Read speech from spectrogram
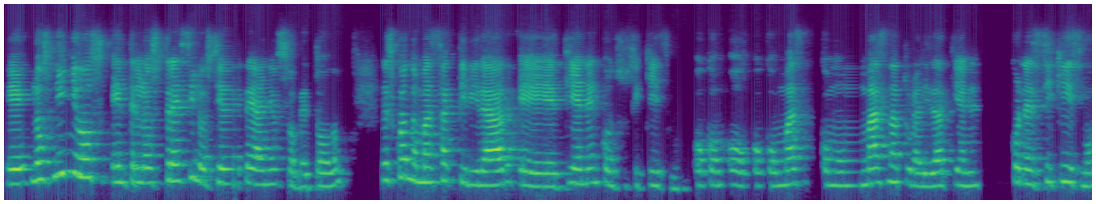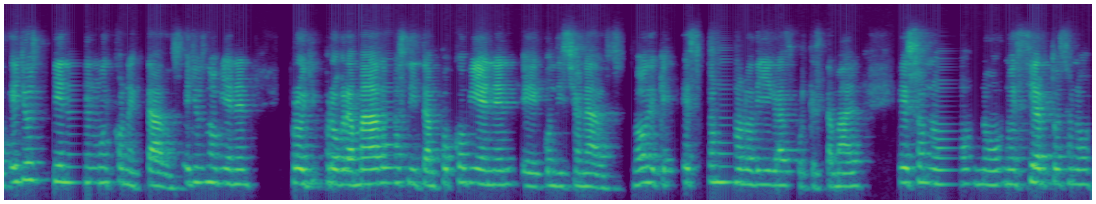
Eh, los niños entre los 3 y los 7 años, sobre todo, es cuando más actividad eh, tienen con su psiquismo o, con, más, como más naturalidad tienen con el psiquismo. Ellos vienen muy conectados, ellos no vienen programados ni tampoco vienen eh, condicionados, ¿no? De que eso no lo digas porque está mal, eso no, no, no es cierto, eso no.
